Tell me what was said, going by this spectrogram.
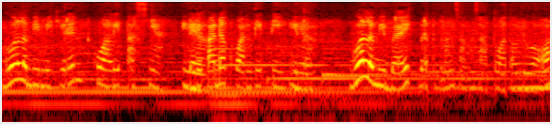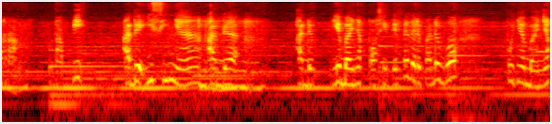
gue lebih mikirin kualitasnya Iya. daripada quantity gitu Iya. gue lebih baik berteman sama satu atau dua orang tapi ada isinya Mm-mm. ada Mm-mm. ada ya banyak positifnya daripada gue punya banyak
